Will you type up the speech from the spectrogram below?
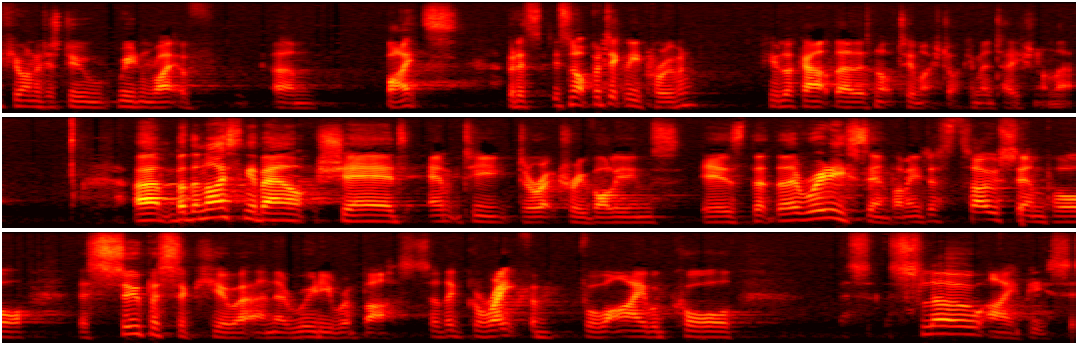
if you want to just do read and write of um, bytes, but it's, it's not particularly proven. If you look out there, there's not too much documentation on that. Um, but the nice thing about shared empty directory volumes is that they're really simple. I mean, just so simple. They're super secure and they're really robust. So they're great for, for what I would call slow IPC,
